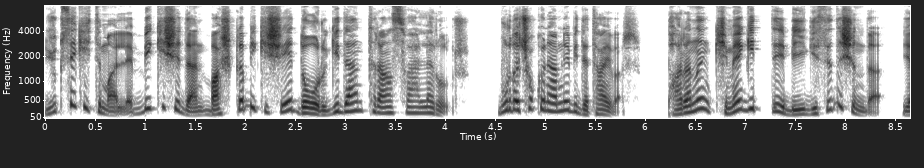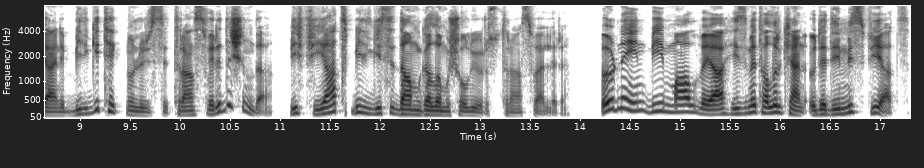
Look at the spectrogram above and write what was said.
yüksek ihtimalle bir kişiden başka bir kişiye doğru giden transferler olur. Burada çok önemli bir detay var. Paranın kime gittiği bilgisi dışında yani bilgi teknolojisi transferi dışında bir fiyat bilgisi damgalamış oluyoruz transferlere. Örneğin bir mal veya hizmet alırken ödediğimiz fiyat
